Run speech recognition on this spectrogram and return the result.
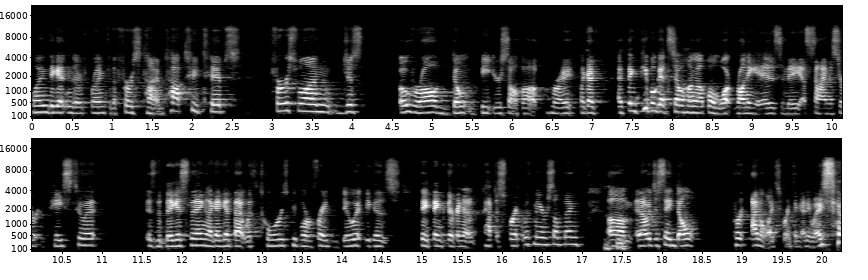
wanting to get into running for the first time. Top two tips. First one, just overall, don't beat yourself up, right? Like I, I think people get so hung up on what running is and they assign a certain pace to it is the biggest thing. Like I get that with tours, people are afraid to do it because they think they're gonna have to sprint with me or something. Um, and I would just say don't. I don't like sprinting anyway, so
